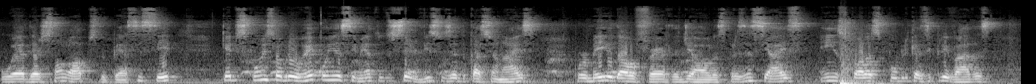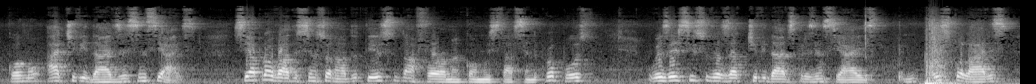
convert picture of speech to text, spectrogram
Wederson Lopes, do PSC, que dispõe sobre o reconhecimento de serviços educacionais por meio da oferta de aulas presenciais em escolas públicas e privadas como atividades essenciais. Se aprovado e sancionado o texto na forma como está sendo proposto, o exercício das atividades presenciais escolares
